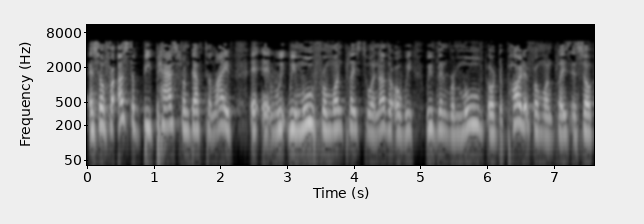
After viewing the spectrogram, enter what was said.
And so for us to be passed from death to life, it, it, we, we move from one place to another or we, we've been removed or departed from one place. And so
